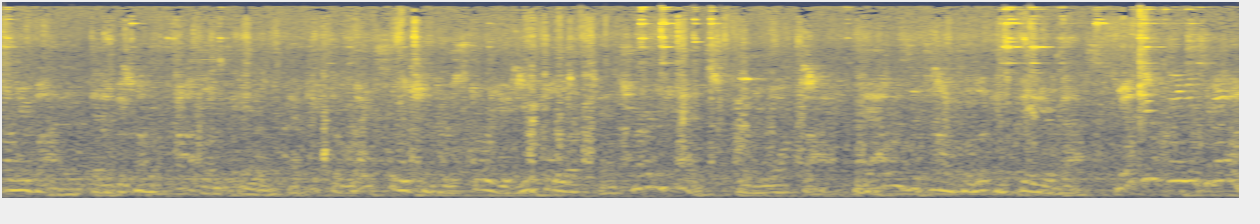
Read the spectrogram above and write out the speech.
on your body that have become a problem for you. I picked the right solution to restore your youthful look and turn heads when you walk by. Now is the time to look and feel your best. Make your appointment today.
